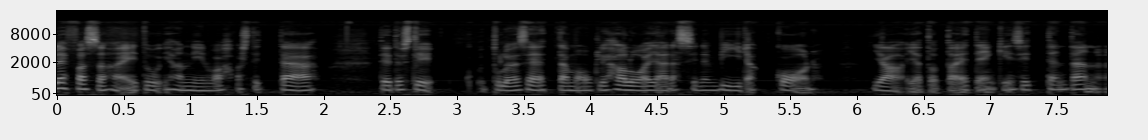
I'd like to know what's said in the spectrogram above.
Leffassahan ei tule ihan niin vahvasti tämä. Tietysti tulee se, että Mowgli haluaa jäädä sinne viidakkoon, ja, ja tota, etenkin sitten tämän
